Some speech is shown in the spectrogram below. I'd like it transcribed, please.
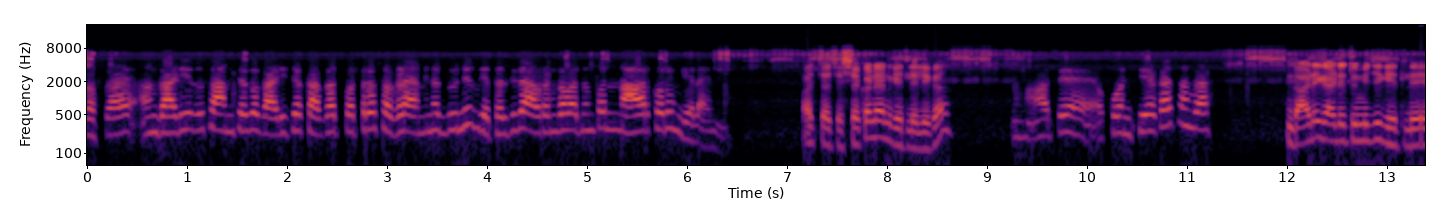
कसं आहे आणि गाडी जसं आमच्या जो गाडीचे कागदपत्र सगळं आम्ही ना जुनीच घेतली. तिथे औरंगाबादहून पण नावावर करून गेलाय मी. अच्छा अच्छा. सेकंड हँड घेतलेली का? हा ते कोणची आहे काय सांगा? गाडी गाडी तुम्ही जी घेतली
